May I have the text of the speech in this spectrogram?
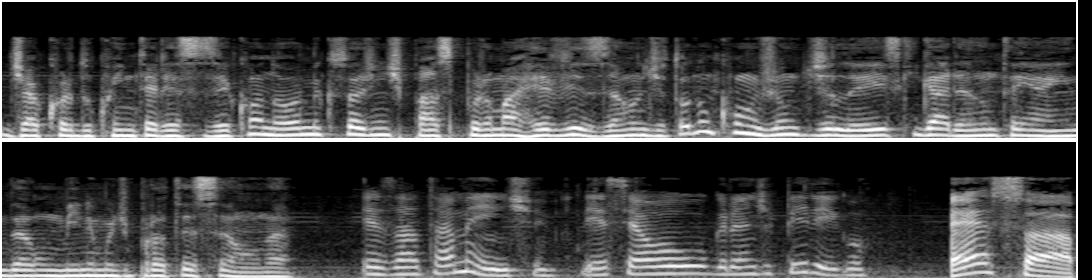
de acordo com interesses econômicos, a gente passa por uma revisão de todo um conjunto de leis que garantem ainda um mínimo de proteção, né? Exatamente. Esse é o grande perigo. Essa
